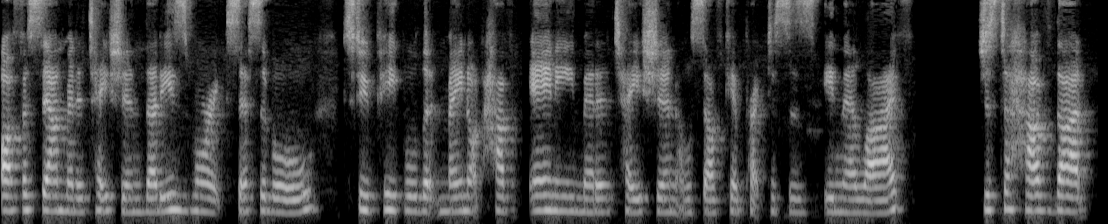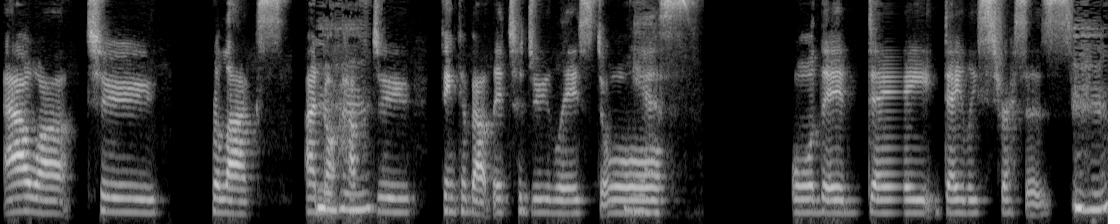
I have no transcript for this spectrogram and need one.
offer sound meditation that is more accessible to people that may not have any meditation or self care practices in their life, just to have that hour to relax and mm-hmm. not have mm-hmm. to think about their to-do list or yes. or their day daily stresses. hmm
